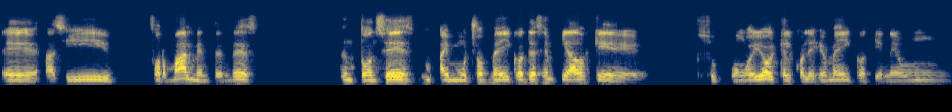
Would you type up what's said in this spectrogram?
eh, así formal, ¿me entendés? Entonces, hay muchos médicos desempleados que supongo yo que el colegio médico tiene un,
